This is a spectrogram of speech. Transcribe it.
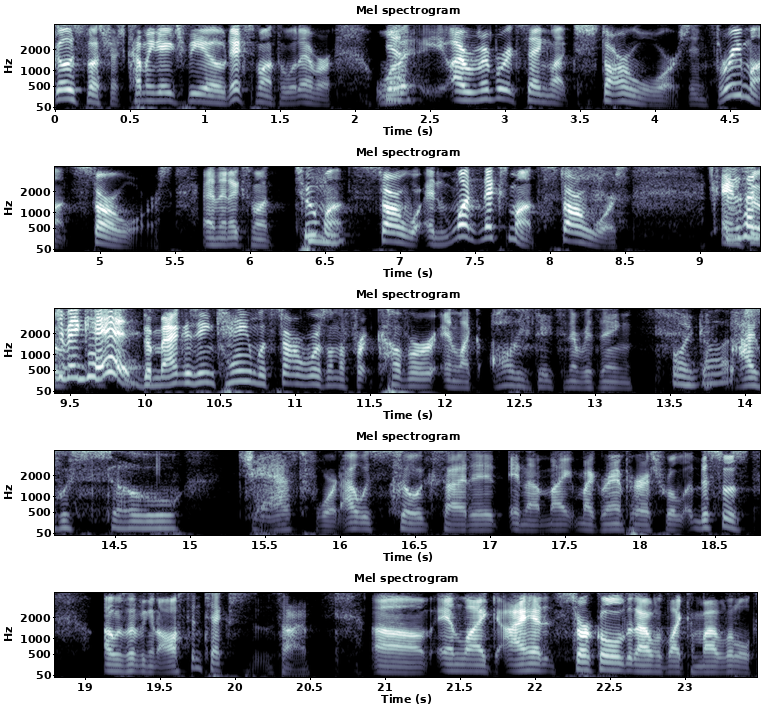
Ghostbusters coming to HBO next month or whatever. Well, I remember it saying like Star Wars in three months, Star Wars, and the next month, 2 months, Star Wars, and one next month, Star Wars. Mm-hmm. was such a big hit. The magazine came with Star Wars on the front cover and like all these dates and everything. oh my gosh I was so jazzed for it. I was so excited, and uh, my my grandparents were. This was I was living in Austin, Texas at the time, um, and like I had it circled, and I was like in my little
